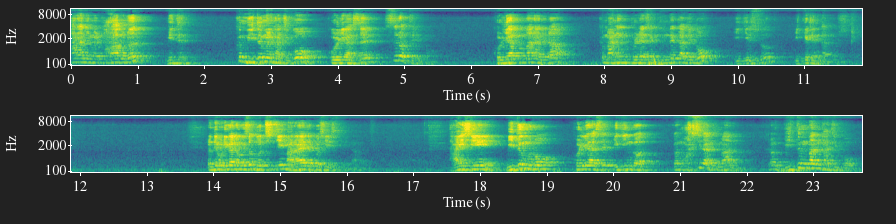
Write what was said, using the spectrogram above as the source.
하나님을 바라보는 믿음. 그 믿음을 가지고 골리앗을 쓰러뜨리고 골리앗뿐만 아니라 그 많은 블레셋 군대까지도 이길 수 있게 된다는 것이죠. 그런데 우리가 여기서 놓치지 말아야 될 것이 있습니다. 다윗이 믿음으로 골리앗을 이긴 것 그건 확실하지만 그런 믿음만 가지고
